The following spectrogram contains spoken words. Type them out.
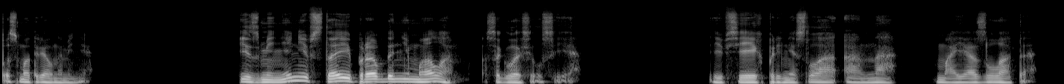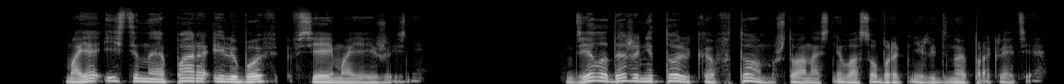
посмотрел на меня. «Изменений в стае, правда, немало», — согласился я. И все их принесла она, моя Злата. Моя истинная пара и любовь всей моей жизни. Дело даже не только в том, что она сняла с оборотней ледяное проклятие,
